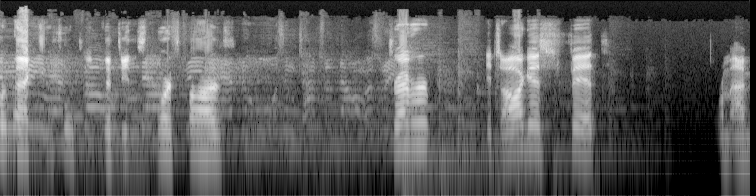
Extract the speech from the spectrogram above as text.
We're back to 1450 The Sports Buzz. Trevor, it's August 5th. Um, I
